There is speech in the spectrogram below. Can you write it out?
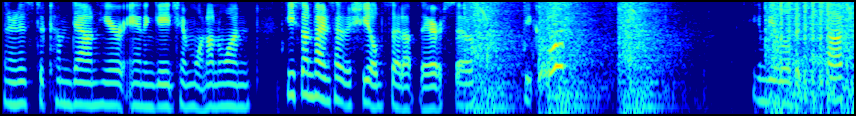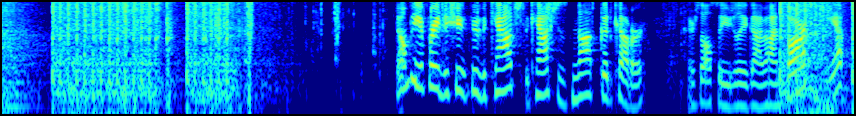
than it is to come down here and engage him one on one. He sometimes has a shield set up there, so he can, he can be a little bit tough. Don't be afraid to shoot through the couch. The couch is not good cover. There's also usually a guy behind the bar. Yep.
